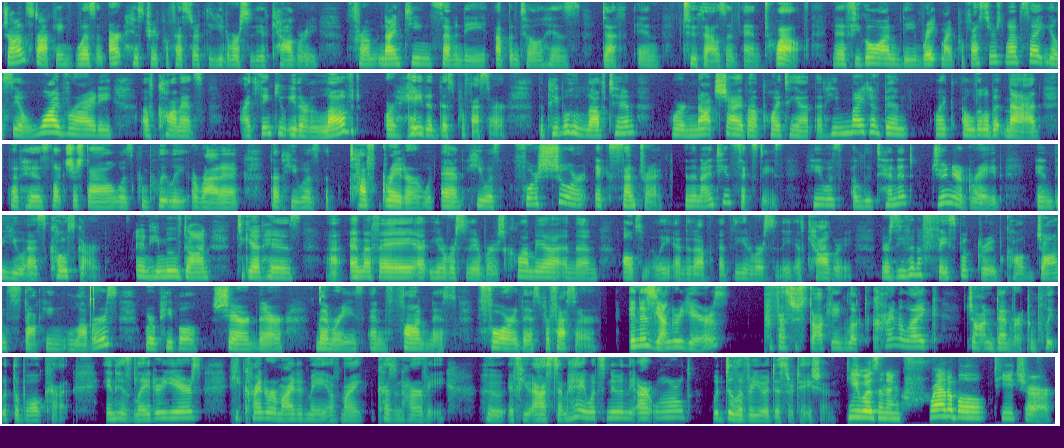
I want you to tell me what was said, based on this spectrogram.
John Stocking was an art history professor at the University of Calgary from 1970 up until his death in 2012. Now, if you go on the Rate My Professors website, you'll see a wide variety of comments. I think you either loved or hated this professor. The people who loved him were not shy about pointing out that he might have been like a little bit mad, that his lecture style was completely erratic, that he was a tough grader, and he was for sure eccentric. In the 1960s, he was a lieutenant junior grade in the U.S. Coast Guard, and he moved on to get his uh, MFA at University of British Columbia, and then ultimately ended up at the University of Calgary. There's even a Facebook group called John Stocking Lovers where people shared their memories and fondness for this professor. In his younger years, Professor Stocking looked kind of like John Denver, complete with the bowl cut. In his later years, he kind of reminded me of my cousin Harvey, who, if you asked him, hey, what's new in the art world, would deliver you a dissertation. he was an incredible teacher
